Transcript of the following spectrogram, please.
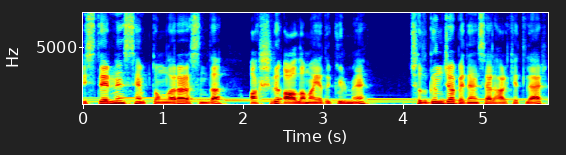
İsterinin semptomları arasında aşırı ağlama ya da gülme, çılgınca bedensel hareketler,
